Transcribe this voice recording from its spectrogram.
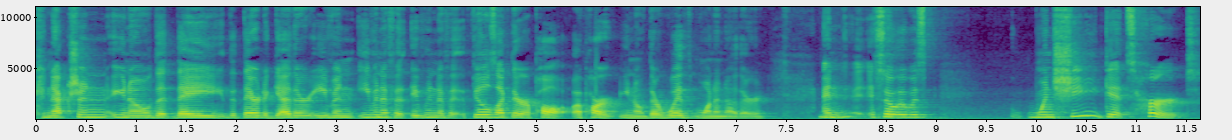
connection, you know, that they that they're together even even if it even if it feels like they're apart, apart you know, they're with one another. Mm-hmm. And so it was when she gets hurt,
